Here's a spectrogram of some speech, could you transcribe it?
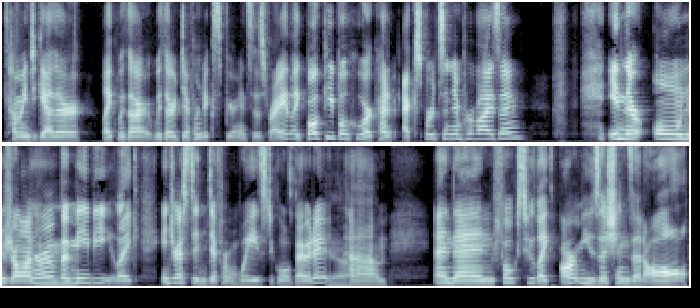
coming together like with our with our different experiences right? Like both people who are kind of experts in improvising in their own genre but maybe like interested in different ways to go about it. Yeah. um and then folks who like aren't musicians at all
